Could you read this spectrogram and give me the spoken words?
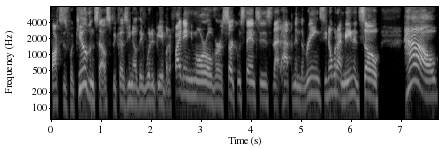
boxers would kill themselves because, you know, they wouldn't be able to fight anymore over circumstances that happen in the rings. You know what I mean? And so, how,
